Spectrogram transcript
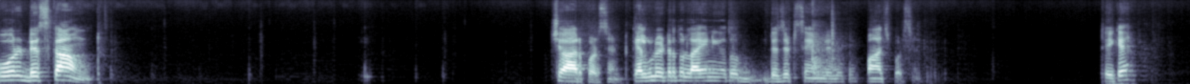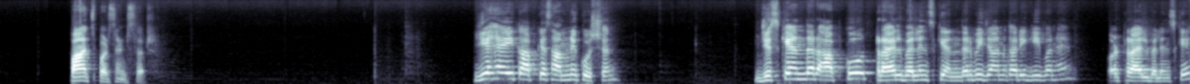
फॉर डिस्काउंट चार परसेंट। कैलकुलेटर तो लाए नहीं हो तो डिजिट सेम ले लेते, पाँच परसेंट ठीक है? पाँच परसेंट सर यह है एक आपके सामने क्वेश्चन जिसके अंदर आपको ट्रायल बैलेंस के अंदर भी जानकारी गिवन है और ट्रायल बैलेंस के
